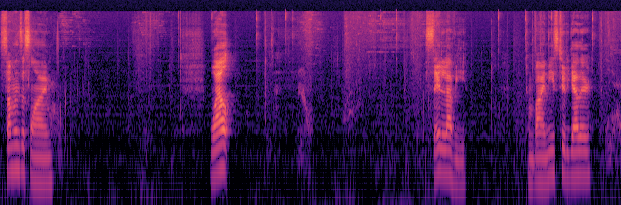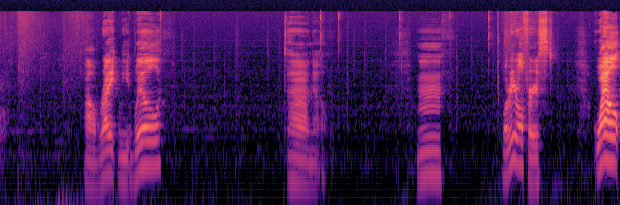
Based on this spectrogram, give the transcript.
Summons a slime. Well, c'est la vie. Combine these two together. Alright, we will... Uh, no. Hmm... We'll reroll first. Well...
